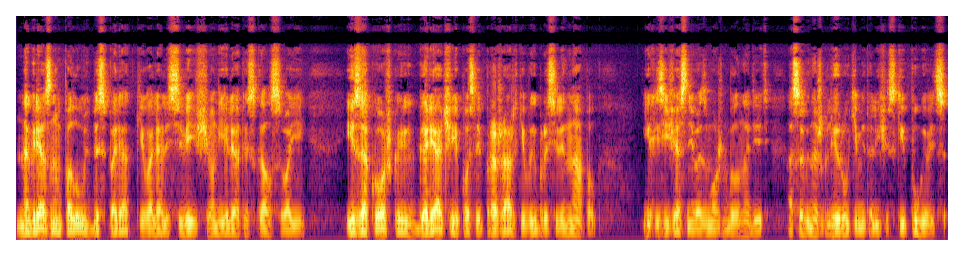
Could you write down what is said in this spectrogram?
На грязном полу в беспорядке валялись вещи, он еле отыскал свои. Из окошка их горячие после прожарки выбросили на пол. Их и сейчас невозможно было надеть, особенно жгли руки металлические пуговицы.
